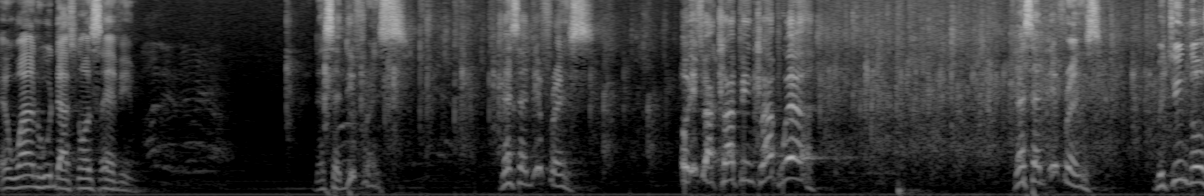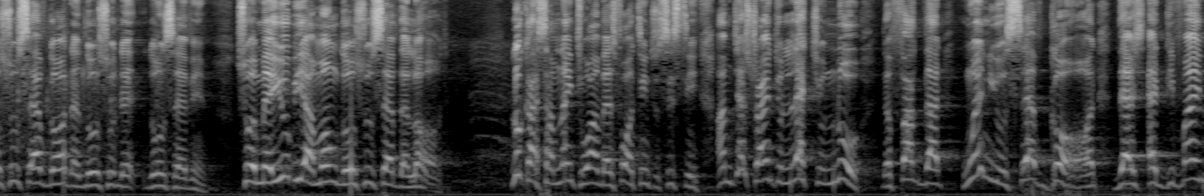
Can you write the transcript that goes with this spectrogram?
and one who does not serve him. There's a difference. There's a difference. Oh, if you are clapping, clap well. There's a difference between those who serve God and those who don't serve him. So may you be among those who serve the Lord. Look at Psalm 91, verse 14 to 16. I'm just trying to let you know the fact that when you serve God, there's a divine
